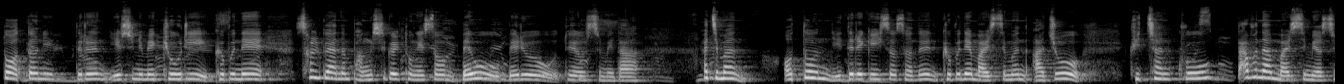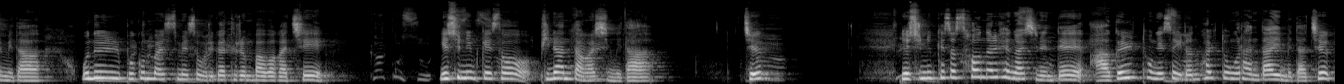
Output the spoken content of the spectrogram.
또 어떤 이들은 예수님의 교리, 그분의 설교하는 방식을 통해서 매우 매료되었습니다. 하지만 어떤 이들에게 있어서는 그분의 말씀은 아주 귀찮고 따분한 말씀이었습니다. 오늘 복음 말씀에서 우리가 들은 바와 같이 예수님께서 비난당하십니다. 즉, 예수님께서 선을 행하시는데 악을 통해서 이런 활동을 한다입니다. 즉,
